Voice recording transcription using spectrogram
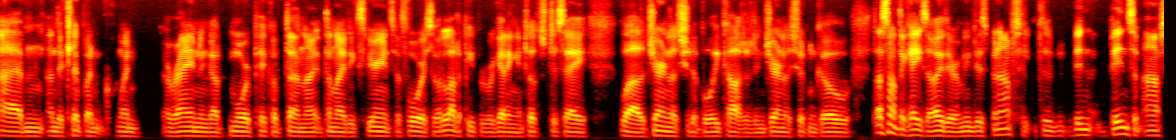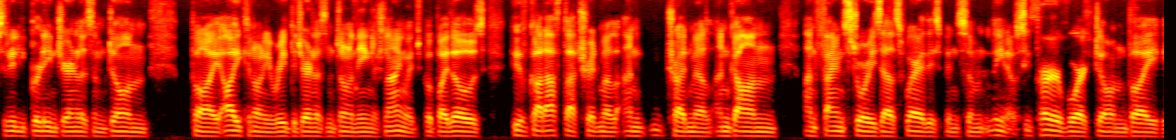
um, and the clip went went around and got more pickup than I than I'd experienced before. So a lot of people were getting in touch to say, well, journalists should have boycotted and journalists shouldn't go. That's not the case either. I mean, there's been absolutely been been some absolutely brilliant journalism done by I can only read the journalism done in the English language, but by those who have got off that treadmill and treadmill and gone and found stories elsewhere. There's been some you know superb work done by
